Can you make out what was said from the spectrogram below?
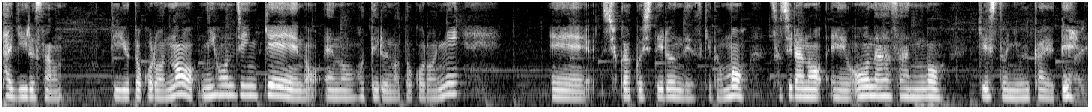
タギルさんっていうところの日本人経営のあのホテルのところに、えー宿泊してるんですけどもそちらの、えーオーナーさんをゲストに迎えて、はい、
